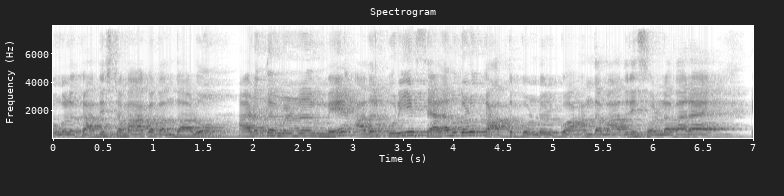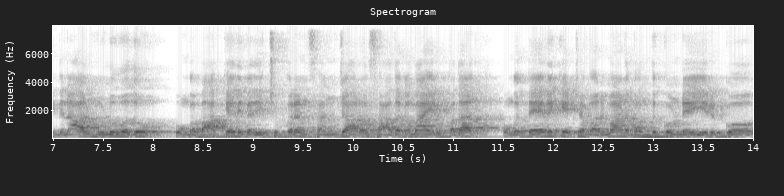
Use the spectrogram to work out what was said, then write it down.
உங்களுக்கு அதிர்ஷ்டமாக வந்தாலும் அடுத்த மினுமே அதற்குரிய செலவுகளும் காத்து கொண்டிருக்கும் அந்த மாதிரி சொல்ல வர. இந்த நாள் முழுவதும் உங்கள் பாக்கியாதிபதி சுக்கரன் சஞ்சாரம் சாதகமாக இருப்பதால் உங்கள் தேவைக்கேற்ற வருமானம் வந்து கொண்டே இருக்கும்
